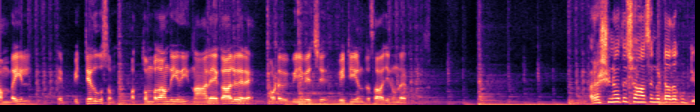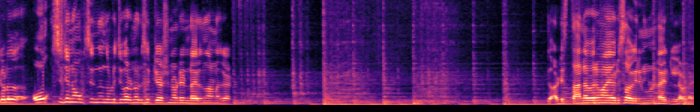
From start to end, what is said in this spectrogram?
പമ്പയിൽ പിറ്റേ ദിവസം പത്തൊമ്പതാം തീയതി നാലേകാൽ വരെ അവിടെ വിരി വെച്ച് വെയിറ്റ് ചെയ്യേണ്ട സാഹചര്യം ഉണ്ടായിരുന്നു. റഷ്യനകത്ത് ശ്വാസം കിട്ടാതെ കുട്ടികൾ ഓക്സിജൻ ഓക്സിജൻ എന്ന് വിളിച്ച് പറഞ്ഞ ഒരു സിറ്റുവേഷൻ അവിടെ ഉണ്ടായിരുന്നതാണ് കേട്ടത്. അടിസ്ഥാനപരമായ ഒരു സൗകര്യങ്ങൾ ഉണ്ടായിട്ടില്ല അവിടെ.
